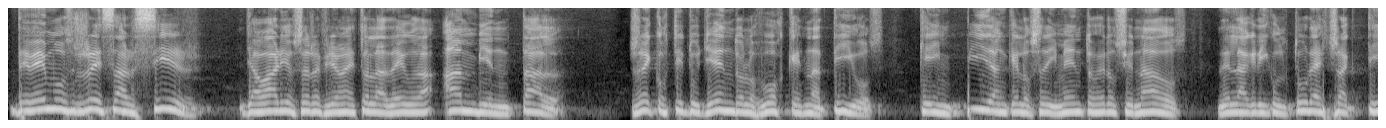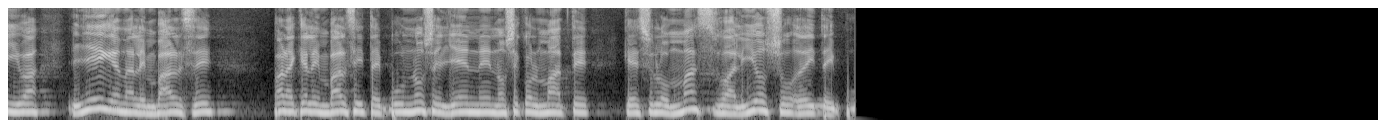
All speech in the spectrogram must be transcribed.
Debemos resarcir, ya varios se refirieron a esto, la deuda ambiental, reconstituyendo los bosques nativos que impidan que los sedimentos erosionados de la agricultura extractiva lleguen al embalse para que el embalse Itaipú no se llene, no se colmate, que es lo más valioso de Itaipú.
